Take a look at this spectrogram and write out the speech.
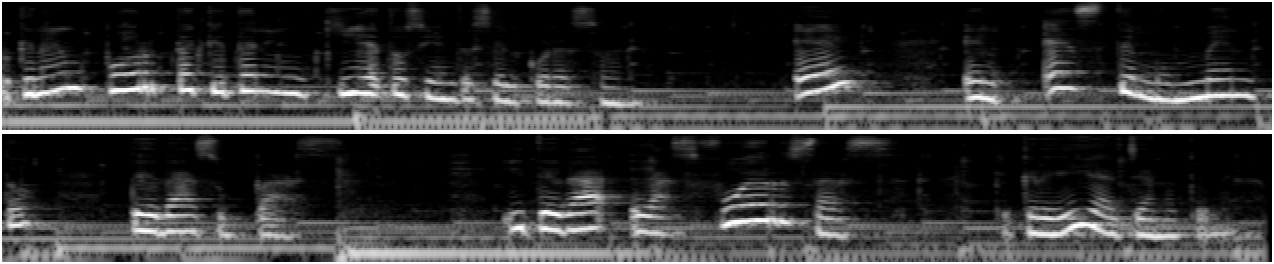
porque no importa qué tan inquieto sientas el corazón, Él en este momento te da su paz y te da las fuerzas que creías ya no tener.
